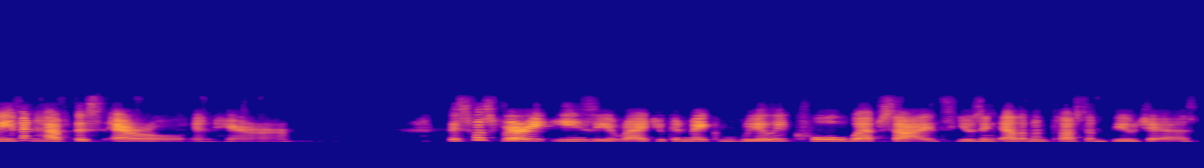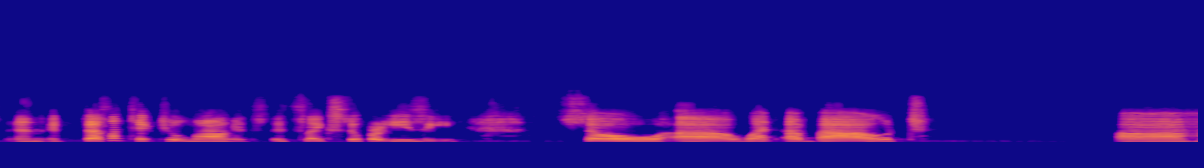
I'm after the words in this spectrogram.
We even have this arrow in here. This was very easy, right? You can make really cool websites using Element Plus and Vue.js, and it doesn't take too long. It's it's like super easy. So uh, what about uh,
